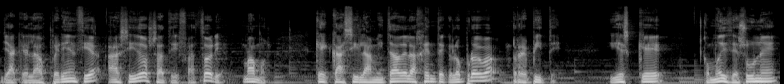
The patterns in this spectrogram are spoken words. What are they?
ya que la experiencia ha sido satisfactoria. Vamos, que casi la mitad de la gente que lo prueba repite. Y es que, como dice Sune,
